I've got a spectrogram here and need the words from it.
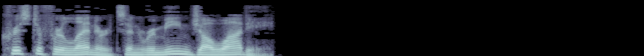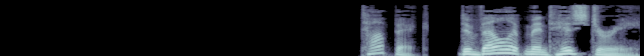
Christopher Lennertz and Ramin Djawadi. Development history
